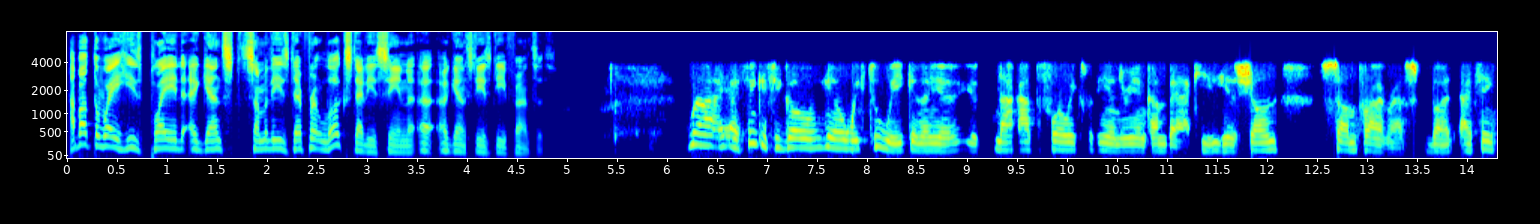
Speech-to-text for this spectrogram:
How about the way he's played against some of these different looks that he's seen uh, against these defenses? Well, I, I think if you go, you know, week to week, and then you, you knock out the four weeks with the injury and come back, he, he has shown some progress. But I think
